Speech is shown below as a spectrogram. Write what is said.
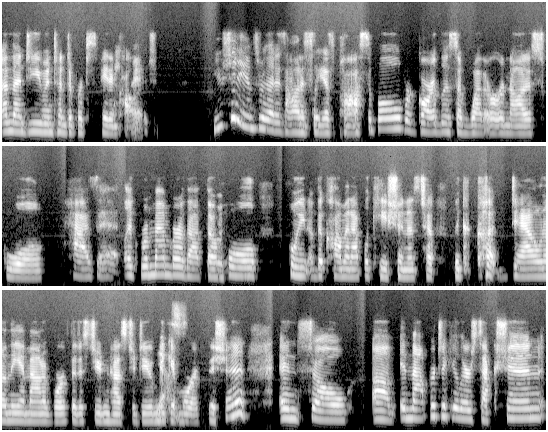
And then do you intend to participate in college? you should answer that as honestly as possible, regardless of whether or not a school has it. Like, remember that the mm. whole point of the common application is to like cut down on the amount of work that a student has to do, make yes. it more efficient. And so, um, in that particular section,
